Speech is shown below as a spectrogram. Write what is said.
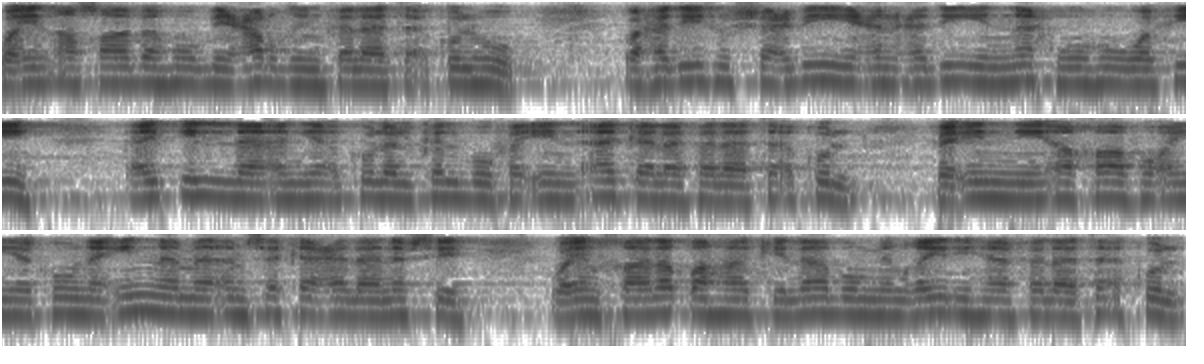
وإن أصابه بعرض فلا تأكله. وحديث الشعبي عن عدي نحوه وفيه أي إلا أن يأكل الكلب فإن أكل فلا تأكل. فإني أخاف أن يكون إنما أمسك على نفسه وإن خالطها كلاب من غيرها فلا تأكل.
